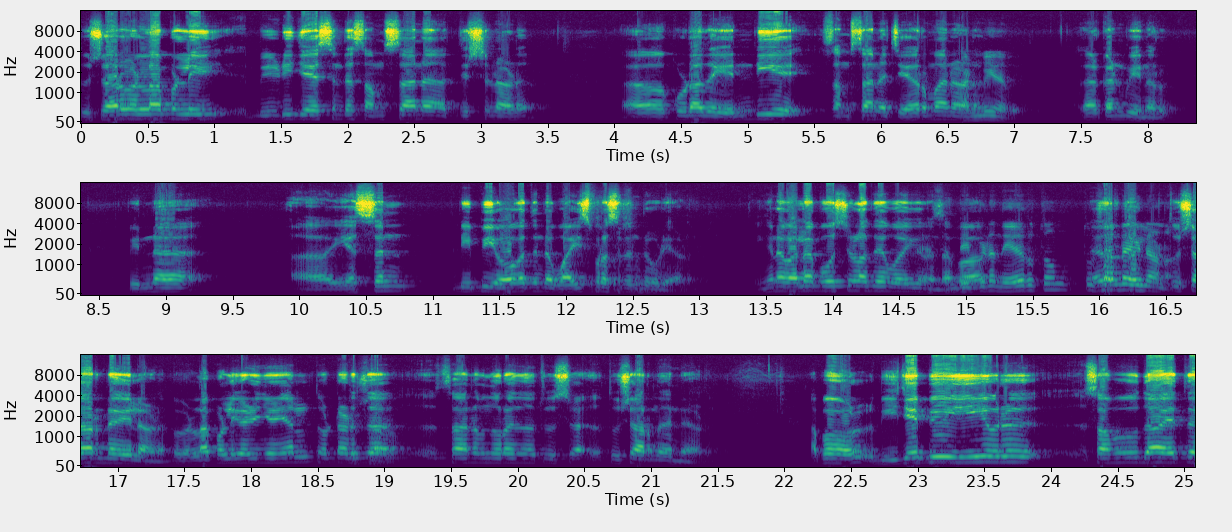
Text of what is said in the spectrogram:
Tushar Vellappally B D J എസിന്റെ സംസ്ഥാന അധ്യക്ഷനാണ്. കൂടാതെ എൻ ഡി എ സംസ്ഥാന ചെയർമാനാണ്. കൺവീനർ. പിന്നെ എസ് എൻ ഡി പി യോഗത്തിന്റെ വൈസ് പ്രസിഡന്റ് കൂടിയാണ്. ഇങ്ങനെ പല പോസ്റ്റുകൾ അദ്ദേഹം വഹിക്കുന്നുണ്ട്. നേതൃത്വം തുഷാറിന്റെ കയ്യിലാണ്. ഇപ്പൊ വെള്ളാപ്പള്ളി കഴിഞ്ഞു കഴിഞ്ഞാൽ തൊട്ടടുത്ത സ്ഥാനം എന്ന് പറയുന്നത് തുഷാ തുഷാറിന് തന്നെയാണ്. അപ്പോൾ ബി ജെ പി ഈ ഒരു സമുദായത്തെ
